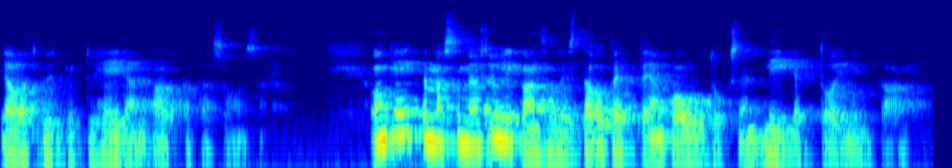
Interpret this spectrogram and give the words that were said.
ja ovat kytketty heidän palkkatasonsa. On kehittämässä myös ylikansallista opettajan koulutuksen liiketoimintaa,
